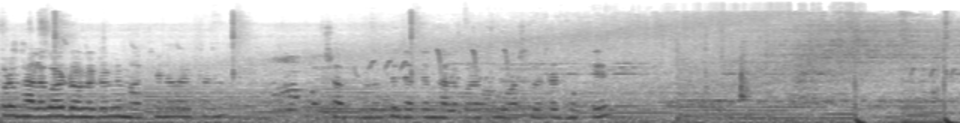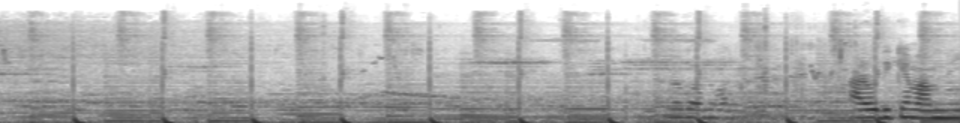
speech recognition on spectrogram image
করে ভালো করে ডলে ডলে মাখিয়ে নেব এখানে। সবগুলোতে যাতে ভালো করে একটু মশলাটা ঢোকে। আর ওদিকে মামনি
